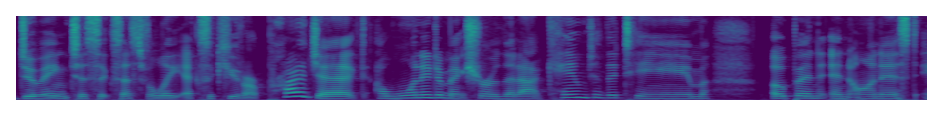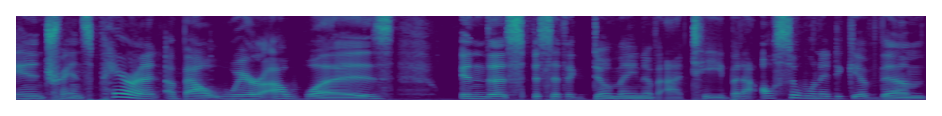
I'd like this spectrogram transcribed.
doing to successfully execute our project, I wanted to make sure that I came to the team open and honest and transparent about where I was in the specific domain of IT. But I also wanted to give them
